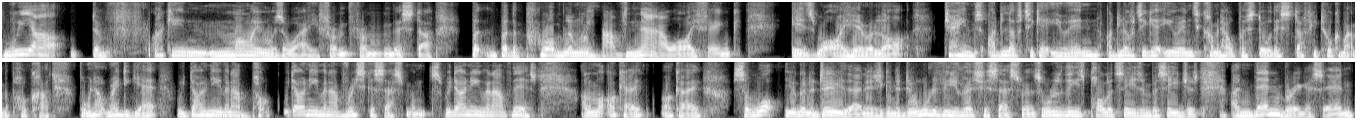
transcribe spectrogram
we are the fucking miles away from from this stuff. But but the problem we have now i think is what i hear a lot james i'd love to get you in i'd love to get you in to come and help us do all this stuff you talk about in the podcast but we're not ready yet we don't even have mm-hmm. po- we don't even have risk assessments we don't even have this and i'm like okay okay so what you're going to do then is you're going to do all of these risk assessments all of these policies and procedures and then bring us in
